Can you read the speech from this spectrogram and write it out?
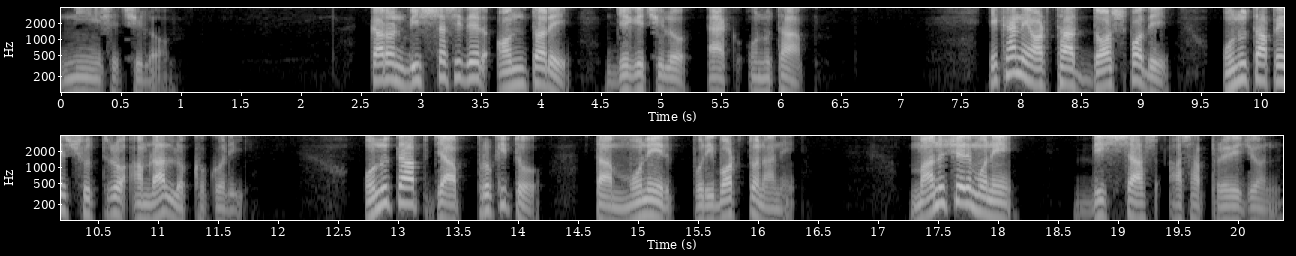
নিয়ে এসেছিল। কারণ বিশ্বাসীদের অন্তরে জেগেছিল এক অনুতাপ। এখানে অর্থাৎ দশ পদে অনুতাপের সূত্র আমরা লক্ষ্য করি। অনুতাপ যা প্রকৃত, তা মনের পরিবর্তন আনে। মানুষের মনে বিশ্বাস আসা প্রয়োজন।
